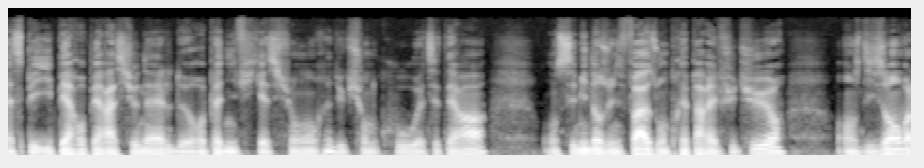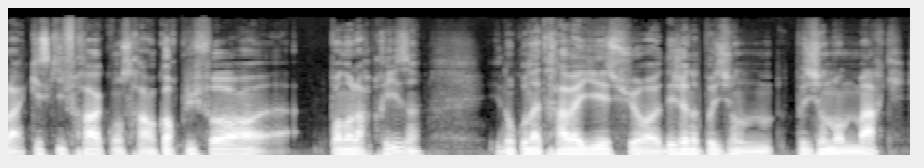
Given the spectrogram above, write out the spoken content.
l'aspect hyper opérationnel de replanification, réduction de coûts, etc. On s'est mis dans une phase où on préparait le futur en se disant, voilà, qu'est-ce qui fera qu'on sera encore plus fort euh, pendant la reprise? Et donc on a travaillé sur euh, déjà notre position- positionnement de marque,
